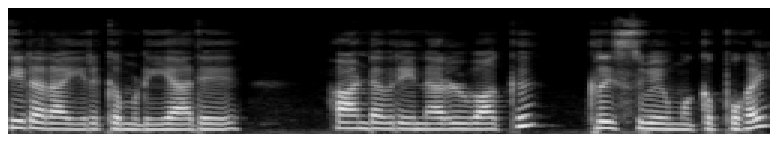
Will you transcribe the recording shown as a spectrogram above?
சீடராய் இருக்க முடியாது. ஆண்டவரின் அருள்வாக்கு கிறிஸ்துவே உமக்கு புகழ்.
